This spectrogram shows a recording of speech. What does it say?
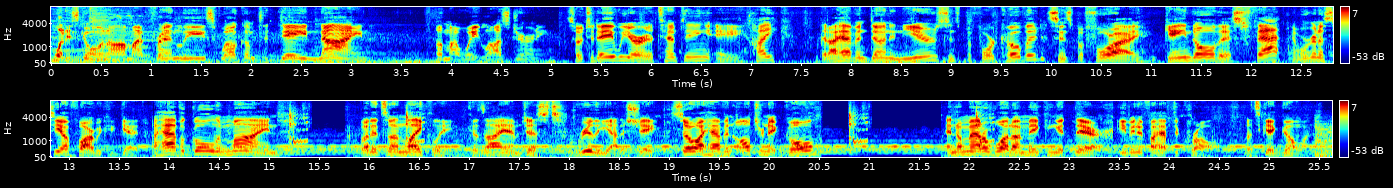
What is going on, my friendlies? Welcome to day nine of my weight loss journey. So today we are attempting a hike that I haven't done in years since before COVID, since before I gained all this fat, and we're gonna see how far we could get. I have a goal in mind, but it's unlikely because I am just really out of shape. So I have an alternate goal, and no matter what, I'm making it there, even if I have to crawl. Let's get going.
